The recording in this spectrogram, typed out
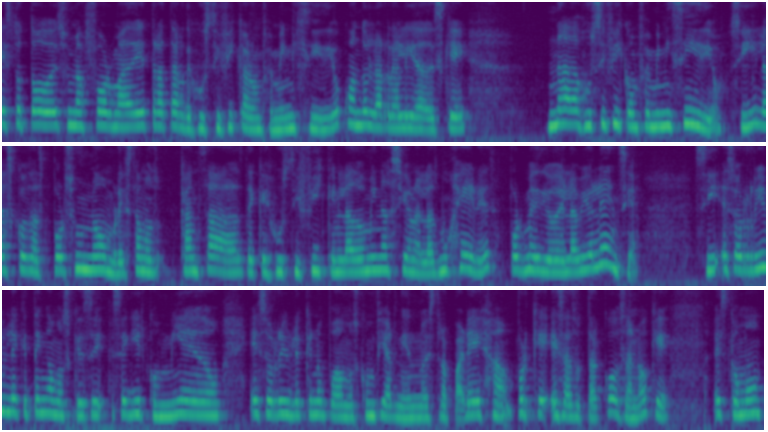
esto todo es una forma de tratar de justificar un feminicidio cuando la realidad es que nada justifica un feminicidio, ¿sí? Las cosas por su nombre, estamos cansadas de que justifiquen la dominación a las mujeres por medio de la violencia. ¿Sí? Es horrible que tengamos que seguir con miedo, es horrible que no podamos confiar ni en nuestra pareja, porque esa es otra cosa, ¿no? Que es como,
